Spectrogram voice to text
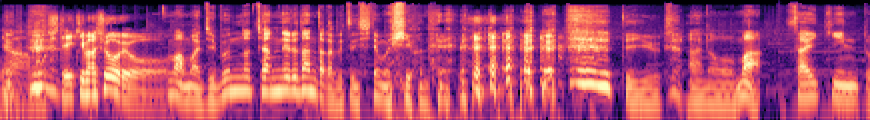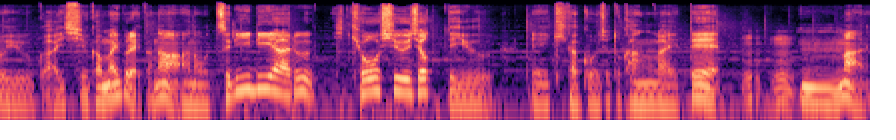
いやーもうしていきましょうよ。まあまあ自分のチャンネルなんだから別にしてもいいよね。っていうあのまあ最近というか1週間前ぐらいかな。あの釣りリアル教習所っていう、えー企画をちょっと考えてうんうん。うんまあ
